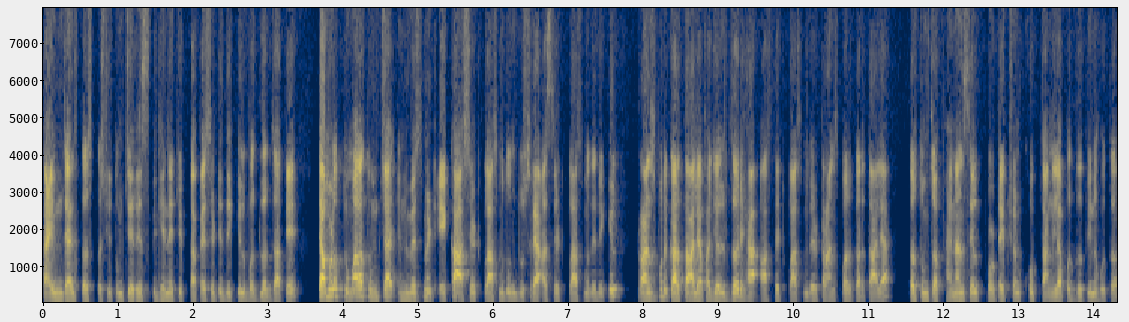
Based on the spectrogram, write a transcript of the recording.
टाइम जाईल तस तशी तुमची रिस्क घेण्याची कॅपॅसिटी देखील बदलत जाते. त्यामुळे तुम्हाला तुमच्या इन्व्हेस्टमेंट एका असेट क्लासमधून दुसऱ्या असेट क्लासमध्ये देखील ट्रान्सफर करता आल्या पाहिजे. जर ह्या असेट क्लासमध्ये ट्रान्सफर करता आल्या तर तुमचं फायनान्शियल प्रोटेक्शन खूप चांगल्या पद्धतीने होतं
